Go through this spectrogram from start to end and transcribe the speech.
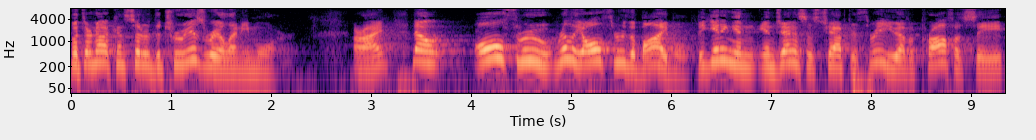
but they're not considered the true Israel anymore. All right? Now, all through, really all through the Bible, beginning in, in Genesis chapter 3, you have a prophecy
